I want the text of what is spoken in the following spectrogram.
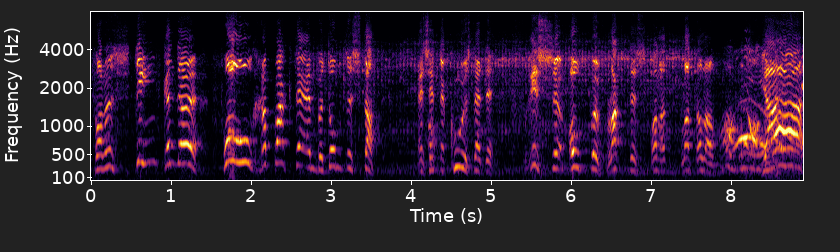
van een stinkende, volgepakte en bedompte stad. En zetten koers naar de frisse open vlaktes van het platteland. Ja,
